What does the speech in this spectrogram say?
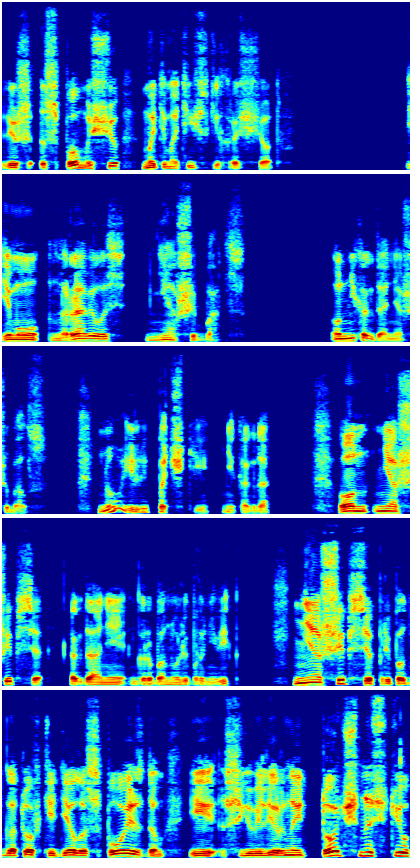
лишь с помощью математических расчетов. Ему нравилось не ошибаться. Он никогда не ошибался. Ну, или почти никогда. Он не ошибся, когда они грабанули броневик, не ошибся при подготовке дела с поездом и с ювелирной точностью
